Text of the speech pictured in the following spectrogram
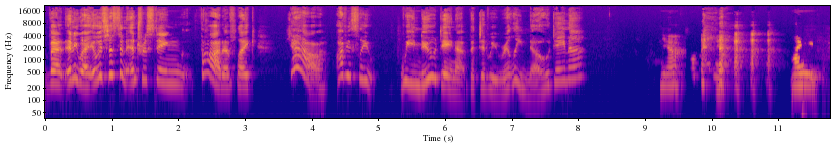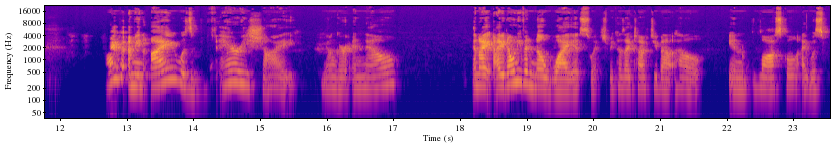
but anyway, it was just an interesting thought of like, yeah, obviously we knew Dana, but did we really know Dana? Yeah. I, I, I mean, I was very shy younger, and now, and I, I don't even know why it switched because I talked to you about how in law school I was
